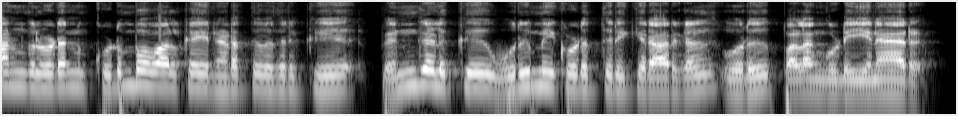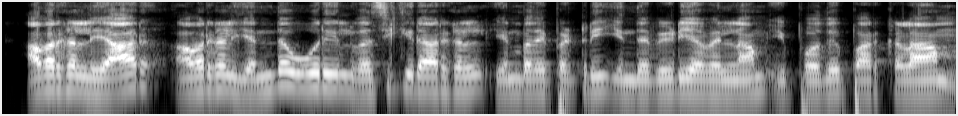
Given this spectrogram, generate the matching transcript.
ஆண்களுடன் குடும்ப வாழ்க்கை நடத்துவதற்கு பெண்களுக்கு உரிமை கொடுத்திருக்கிறார்கள் ஒரு பழங்குடியினர். அவர்கள் யார்? அவர்கள் எந்த ஊரில் வசிக்கிறார்கள் என்பதை பற்றி இந்த வீடியோவில் நாம் இப்போது பார்க்கலாம்.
